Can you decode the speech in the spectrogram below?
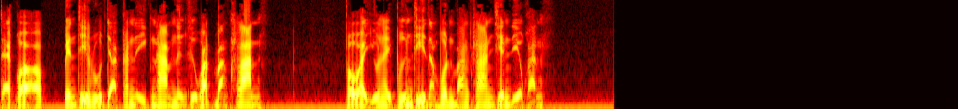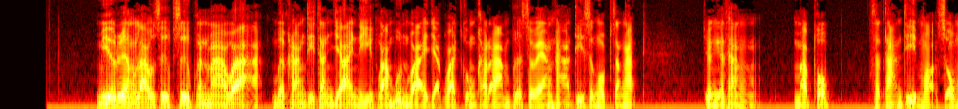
แต่ก็เป็นที่รู้จักกันอีกนามหนึ่งคือวัดบางคลาน เพราะว่าอยู่ในพื้นที่ตำบลบางคลานเช่นเดียวกันมีเรื่องเล่าสืบสืบกันมาว่า เมื่อครั้งที่ท่านย้ายหนีความวุ่นวายจากวัดคงคารามเพื่อแสวงหาที่สงบสงัด จนกระทั่งมาพบสถานที่เหมาะสม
